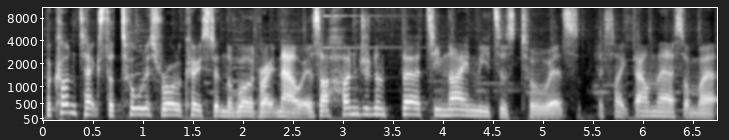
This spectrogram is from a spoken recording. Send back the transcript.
For context, the tallest roller coaster in the world right now is 139 meters tall. It's it's like down there somewhere.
